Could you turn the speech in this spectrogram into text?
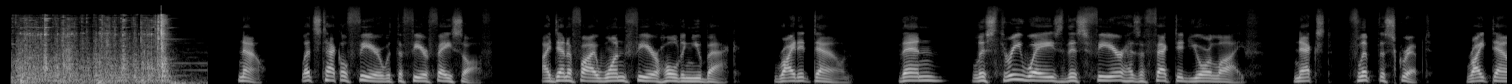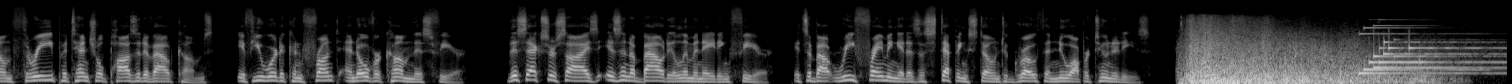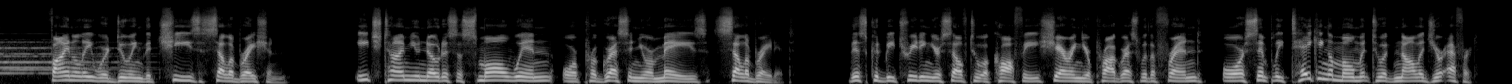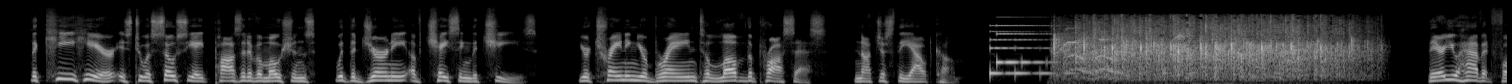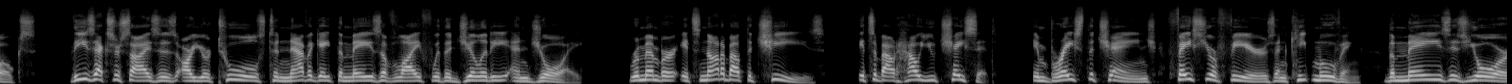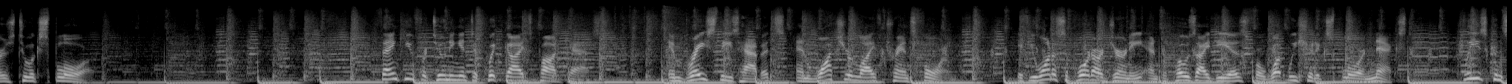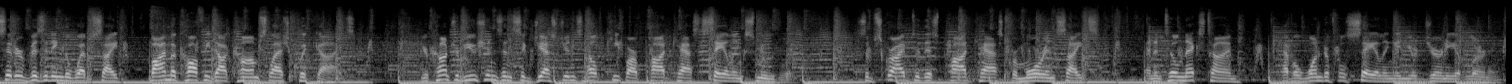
Now, let's tackle fear with the fear face off. Identify one fear holding you back. Write it down. Then, list three ways this fear has affected your life. Next, flip the script. Write down three potential positive outcomes if you were to confront and overcome this fear. This exercise isn't about eliminating fear, it's about reframing it as a stepping stone to growth and new opportunities. Finally, we're doing the cheese celebration. Each time you notice a small win or progress in your maze, celebrate it. This could be treating yourself to a coffee, sharing your progress with a friend, or simply taking a moment to acknowledge your effort. The key here is to associate positive emotions with the journey of chasing the cheese. You're training your brain to love the process, not just the outcome. There you have it, folks. These exercises are your tools to navigate the maze of life with agility and joy. Remember, it's not about the cheese, it's about how you chase it. Embrace the change, face your fears, and keep moving. The maze is yours to explore. Thank you for tuning into Quick Guides Podcast. Embrace these habits and watch your life transform. If you want to support our journey and propose ideas for what we should explore next, please consider visiting the website buymecoffee.com slash quickguides. Your contributions and suggestions help keep our podcast sailing smoothly. Subscribe to this podcast for more insights, and until next time, have a wonderful sailing in your journey of learning.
